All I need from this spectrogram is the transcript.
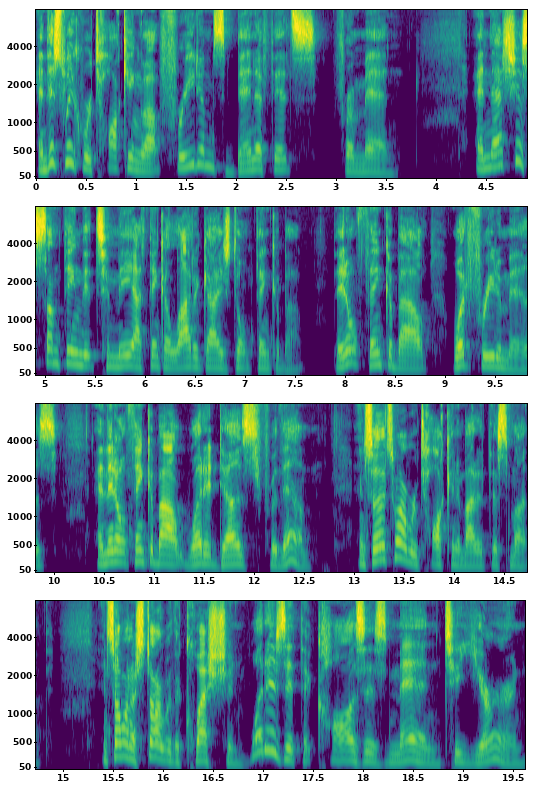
And this week we're talking about freedom's benefits for men. And that's just something that to me, I think a lot of guys don't think about. They don't think about what freedom is, and they don't think about what it does for them. And so that's why we're talking about it this month. And so I want to start with a question What is it that causes men to yearn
